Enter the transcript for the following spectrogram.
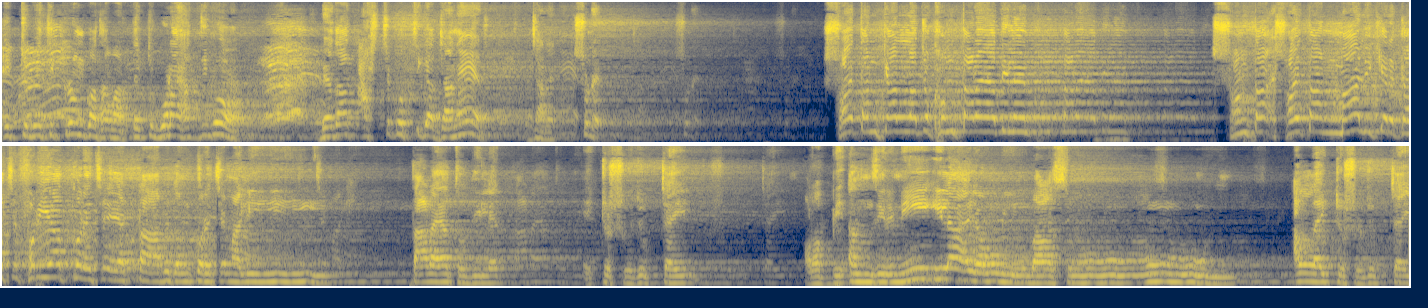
একটু ব্যতিক্রম কথাবার্তা একটু গোড়ায় হাত দিব। বেদাত আসছে কর্তিকা জানেন? জানেন। শুনে শয়তানকে আল্লাহ যখন তাড়াইয়া দিলেন সন্তান শয়তান মালিকের কাছে ফরিয়াদ করেছে, একটা আবেদন করেছে মালিক। তারা এত দিলেন। একটু সুযোগ চাই। রব্বি আনজিরনি ইলা ইয়াউমি ইউবাসুন। আল্লাহ একটু সুযোগ চাই।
